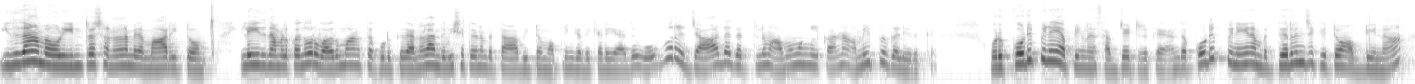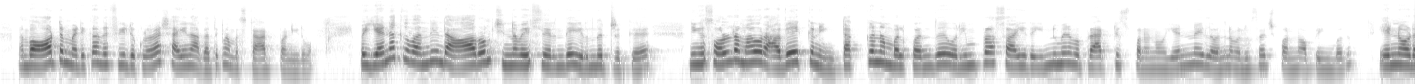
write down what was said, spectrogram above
இதுதான் நம்ம ஒரு இன்ட்ரெஸ்ட் அதனால் நம்ம இதை மாறிட்டோம். இல்லை இது நம்மளுக்கு வந்து ஒரு வருமானத்தை கொடுக்குது. அதனால் அந்த விஷயத்தை நம்ம தாவிட்டோம் அப்படிங்கிறது கிடையாது. ஒவ்வொரு ஜாதகத்திலும் அவங்களுக்கான அமைப்புகள் இருக்குது ஒரு கொடுப்பினை அப்படிங்கிற சப்ஜெக்ட் இருக்குது அந்த கொடுப்பினையை நம்ம தெரிஞ்சுக்கிட்டோம் அப்படின்னா நம்ம ஆட்டோமேட்டிக்காக அந்த ஃபீல்டுக்குள்ளே ஷைன் ஆகிறதுக்கு நம்ம ஸ்டார்ட் பண்ணிடுவோம். இப்போ எனக்கு வந்து இந்த ஆர்வம் சின்ன வயசுலேருந்தே இருந்துகிட்ருக்கு நீங்கள் சொல்கிற மாதிரி ஒரு அவேக்கனிங் டக்கு நம்மளுக்கு வந்து ஒரு இம்ப்ரெஸ் ஆகி இதை இன்னுமே நம்ம ப்ராக்டிஸ் பண்ணணும் என்ன இதில் வந்து நம்ம ரிசர்ச் பண்ணணும் அப்படிங்கும்போது என்னோட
